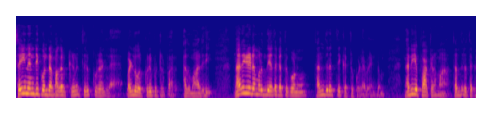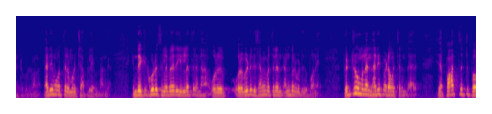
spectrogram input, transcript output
செய் நன்றி கொண்ட மகர்க்குன்னு திருக்குறளில் வள்ளுவர் குறிப்பிட்டிருப்பார். அது மாதிரி நரியிடமிருந்து எதை கற்றுக்கணும் தந்திரத்தை கற்றுக்கொள்ள வேண்டும். நிறைய பார்க்குறோமா தந்திரத்தை கற்றுக்கொள்ளணும். நரிமுகத்தில் முடிச்சாப்பிலையும்பாங்க. இன்றைக்கு கூட சில பேர் இல்லத்தில் நான் ஒரு ஒரு வீட்டுக்கு சமீபத்தில் நண்பர் வீட்டுக்கு போனேன். பெட்ரூமில் நரி படம் வச்சுருந்தார். இதை பார்த்துட்டு போ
